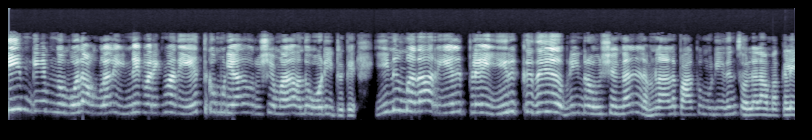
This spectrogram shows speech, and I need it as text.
டீம் கேம்ங்கும் போது அவங்களால இன்னைக்கு வரைக்கும் அதை ஏத்துக்க முடியாத ஒரு விஷயமா தான் வந்து ஓடிட்டு இருக்கு இனிமேதான் ரியல் பிளே இருக்குது அப்படின்ற விஷயங்கள் நம்மளால பார்க்க முடியுதுன்னு சொல்லலாம் மக்களே.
